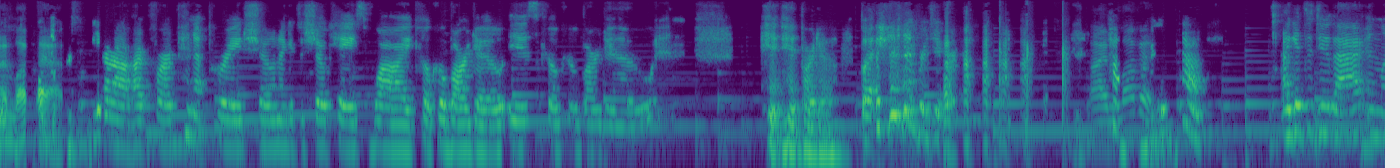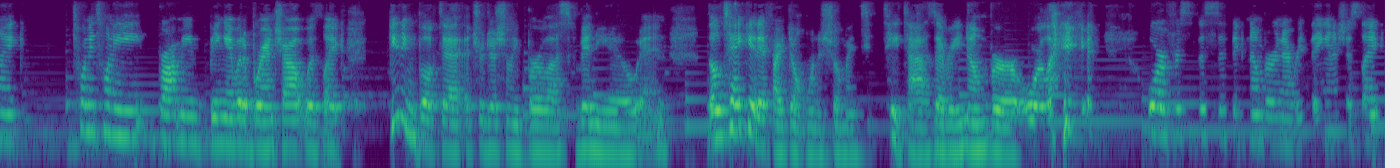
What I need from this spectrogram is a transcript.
I love that. Yeah, for our pinup parade show, and I get to showcase why Coco Bardo is Coco Bardo, and hint hint Bardot, but Bridget. I love it. Yeah, I get to do that, and like 2020 brought me being able to branch out with like getting booked at a traditionally burlesque venue and they'll take it if I don't want to show my tatas every number or like or for specific number and everything and it's just like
